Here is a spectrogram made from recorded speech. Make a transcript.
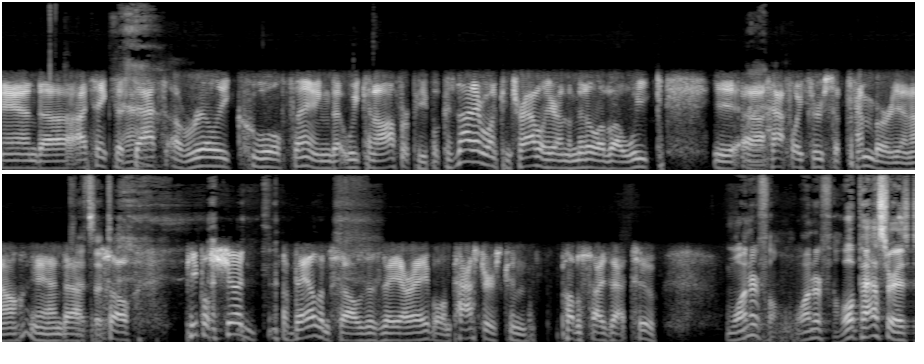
And uh, I think that yeah. that's a really cool thing that we can offer people because not everyone can travel here in the middle of a week, uh, halfway through September, you know. And uh, a... so people should avail themselves as they are able, and pastors can publicize that too. Wonderful, wonderful. Well, Pastor, as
